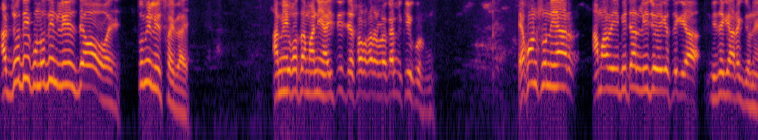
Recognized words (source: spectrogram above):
আর যদি কোনোদিন লিজ দেওয়া হয় তুমি লিজ পাইবাই। আমি এই কথা মানি আইছি যে সরকারের লোক আমি কি করব? এখন শুনি আর আমার এই বিটার লিজ হয়ে গেছে গিয়া নিজে গিয়ে আরেকজনে।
